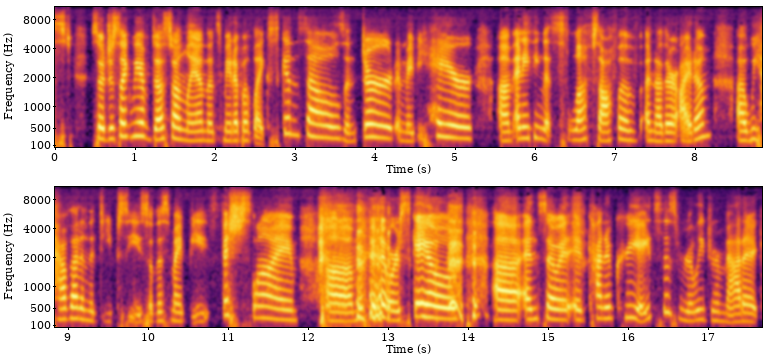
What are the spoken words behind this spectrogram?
dust. So just like we have dust on land that's made up of like skin cells and dirt and maybe hair, um, anything that sloughs off of another item, uh, we have that in the deep sea. So this might be fish slime um, or scales. Uh, and so it, it kind of creates this really dramatic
